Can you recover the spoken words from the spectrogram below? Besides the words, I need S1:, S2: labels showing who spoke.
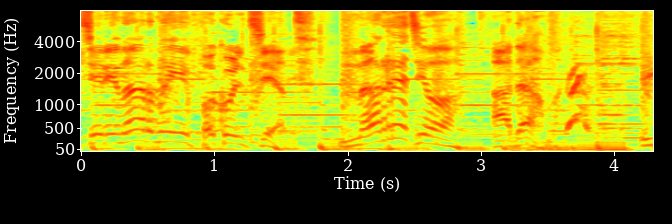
S1: Ветеринарный факультет. На радио Адам.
